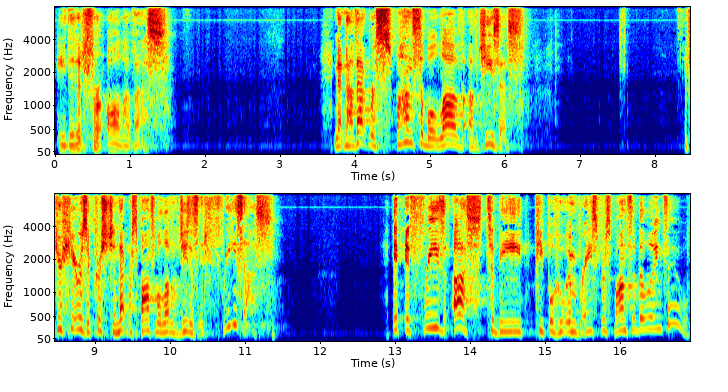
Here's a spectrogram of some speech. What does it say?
He did it for all of us. Now, now that responsible love of Jesus, if you're here as a Christian, that responsible love of Jesus, it frees us. It, it frees us to be people who embrace responsibility too.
